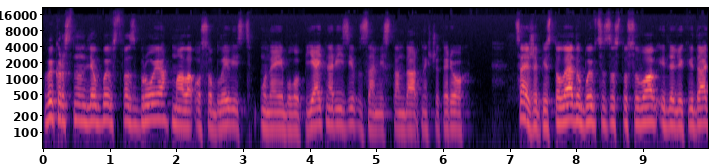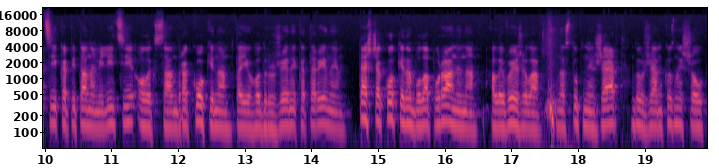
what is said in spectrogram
Використана для вбивства зброя мала особливість. У неї було 5 нарізів замість стандартних чотирьох. Цей же пістолет убивця застосував і для ліквідації капітана міліції Олександра Кокіна та його дружини Катерини. Теща Кокіна була поранена, але вижила. Наступних жертв Довженко знайшов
